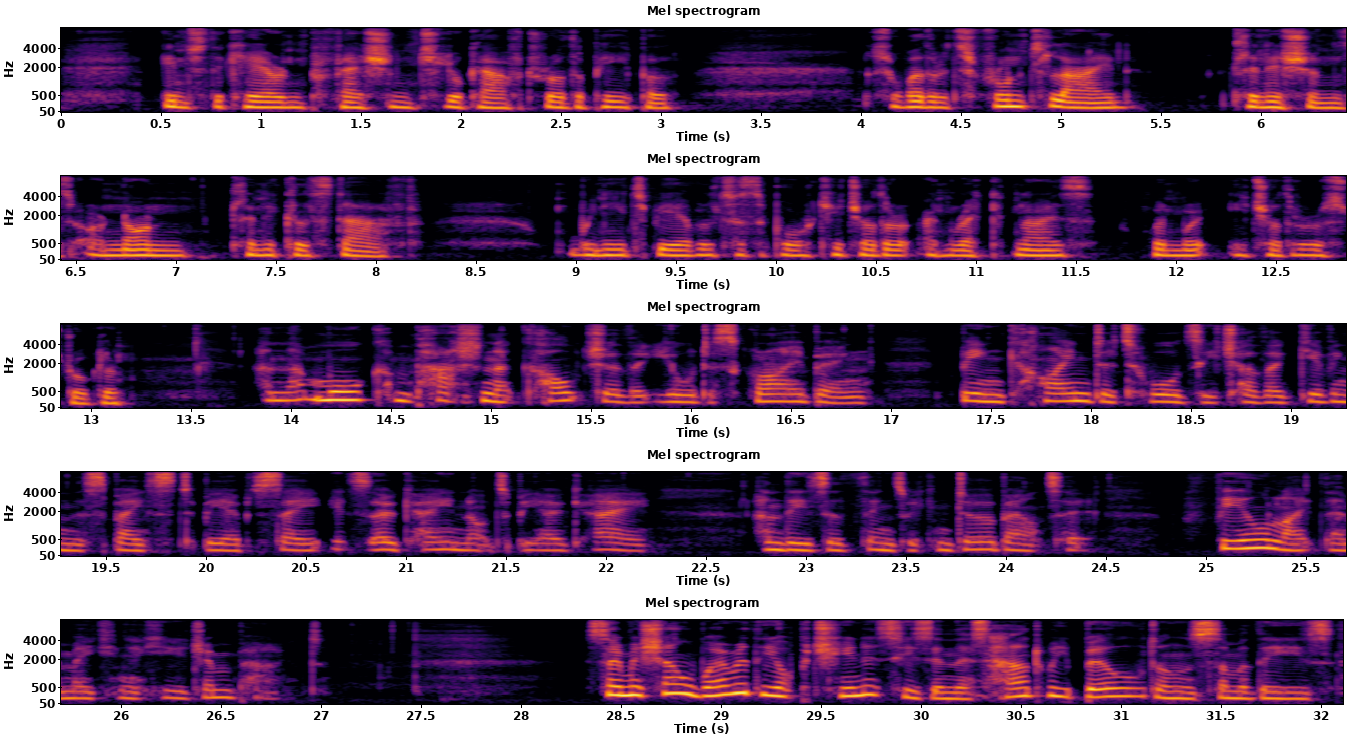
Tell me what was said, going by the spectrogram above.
into the caring profession to look after other people. So whether it's frontline clinicians or non clinical staff, we need to be able to support each other and recognise when we're, each other are struggling. And that more compassionate culture that you're describing, being kinder towards each other, giving the space to be able to say it's okay not to be okay, and these are the things we can do about it, feel like they're making a huge impact. So, Michelle, where are the opportunities in this? How do we build on some of these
